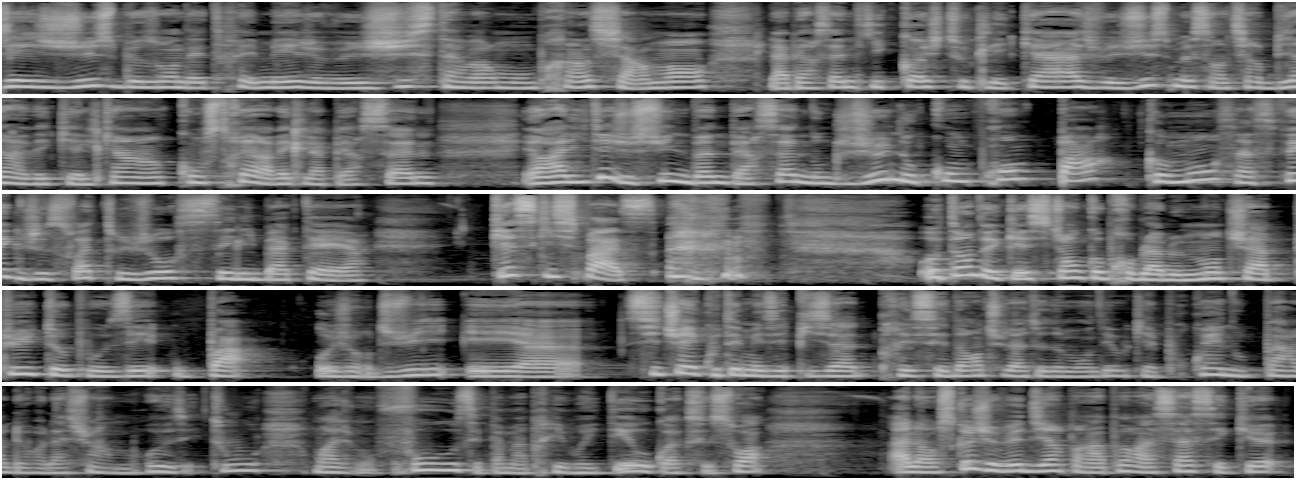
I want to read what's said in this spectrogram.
J'ai juste besoin d'être aimée, je veux juste avoir mon prince charmant, la personne qui coche toutes les cases, je veux juste me sentir bien avec quelqu'un, construire avec la personne. Et en réalité, je suis une bonne personne, donc je ne comprends pas comment ça se fait que je sois toujours célibataire. Qu'est-ce qui se passe? Autant de questions que probablement tu as pu te poser ou pas aujourd'hui. Et euh, si tu as écouté mes épisodes précédents, tu dois te demander, ok, pourquoi elle nous parle de relations amoureuses et tout? Moi, je m'en fous, c'est pas ma priorité ou quoi que ce soit. Alors, ce que je veux dire par rapport à ça, c'est que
